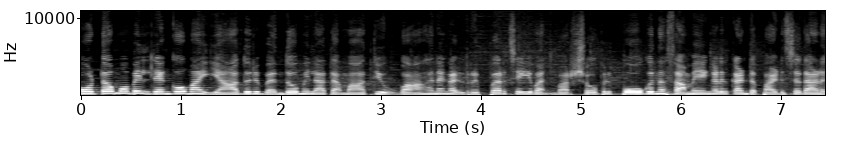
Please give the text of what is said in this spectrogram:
ഓട്ടോമൊബൈൽ രംഗവുമായി യാതൊരു ബന്ധവുമില്ലാത്ത മാത്യു വാഹനങ്ങൾ റിപ്പയർ ചെയ്യുവാൻ വർക്ക്ഷോപ്പിൽ പോകുന്ന സമയങ്ങളിൽ കണ്ട് പഠിച്ചതാണ്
